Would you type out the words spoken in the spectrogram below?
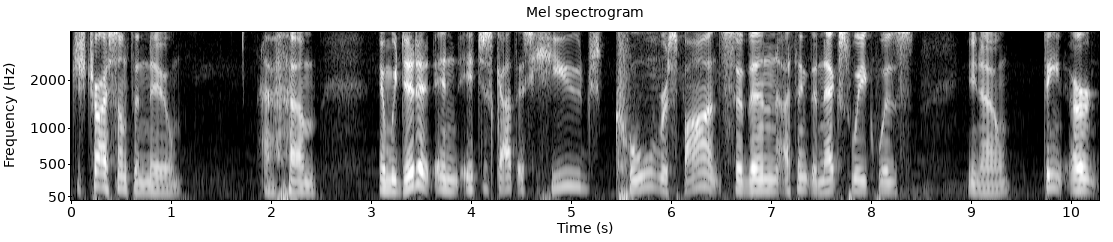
just try something new. Um, and we did it and it just got this huge cool response. So then i think the next week was you know or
